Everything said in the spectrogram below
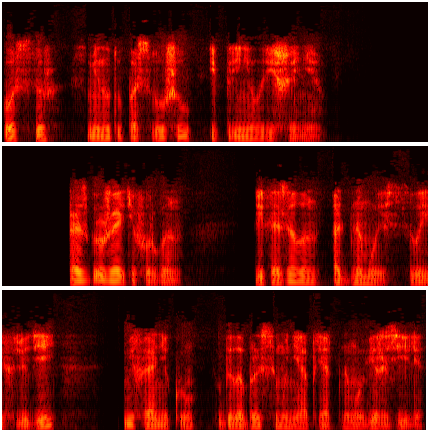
Костер с минуту послушал и принял решение. «Разгружайте фургон», — приказал он одному из своих людей, механику, белобрысому неопрятному верзиле.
